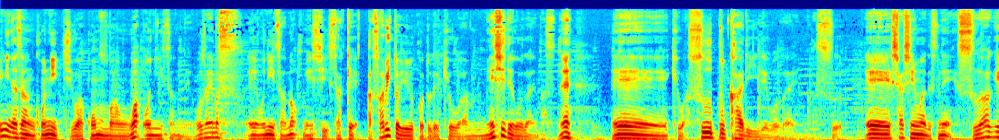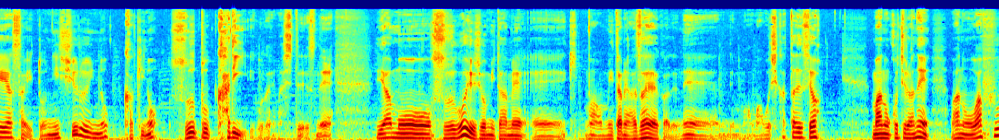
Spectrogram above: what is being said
はい、皆さん、こんにちは、こんばんは、お兄さんでございます。えーお兄さんの飯、酒、遊びということで、今日は飯でございますね。えー今日はスープカリーでございます。えー写真はですね、素揚げ野菜と2種類の牡蠣のスープカリーでございましてですね、いや、もう、すごいでしょ、見た目。えまあ、見た目鮮やかでね、でも、まあ、美味しかったですよ。まあ、あのこちらねあの和風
